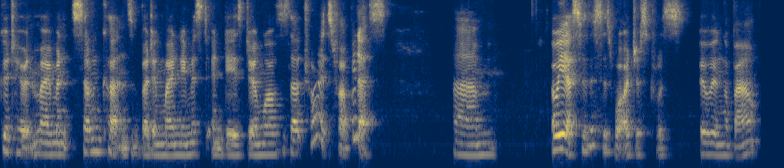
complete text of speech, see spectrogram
good here at the moment. Selling curtains and bedding mainly. Mr. Indie is doing well with his electronics. Fabulous. Um, oh, yeah. So this is what I just was oohing about.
